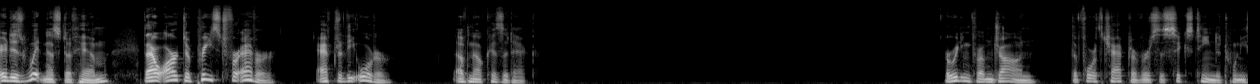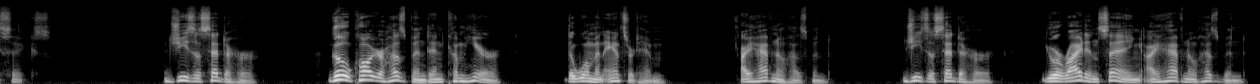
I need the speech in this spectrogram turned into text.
it is witnessed of him, Thou art a priest forever, after the order of Melchizedek. A reading from John, the fourth chapter, verses 16 to 26. Jesus said to her, Go call your husband and come here. The woman answered him, I have no husband. Jesus said to her, You are right in saying, I have no husband,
